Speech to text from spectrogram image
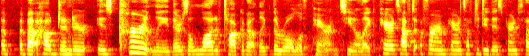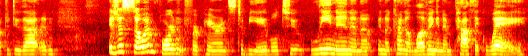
about how gender is currently there's a lot of talk about like the role of parents you know like parents have to affirm parents have to do this parents have to do that and it's just so important for parents to be able to lean in in a in a kind of loving and empathic way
